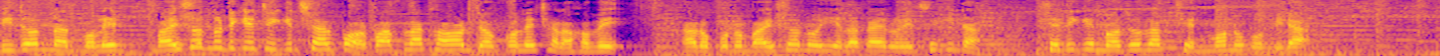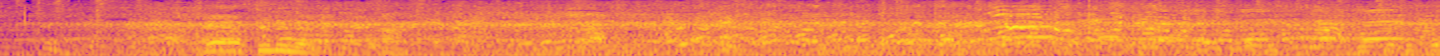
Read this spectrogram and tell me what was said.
বিজননাথ বলেন, বাইসন দুটিকে চিকিৎসার পর পাতলা খাওয়ার জঙ্গলে ছাড়া হবে। আরও কোনো বাইসন ওই এলাকায় রয়েছে কিনা, সেদিকে নজর রাখছেন বনকর্মীরা। 음.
